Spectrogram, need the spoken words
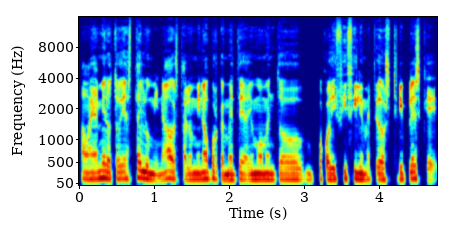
a Miami el otro está iluminado, está iluminado porque mete, hay un momento un poco difícil y mete dos triples que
